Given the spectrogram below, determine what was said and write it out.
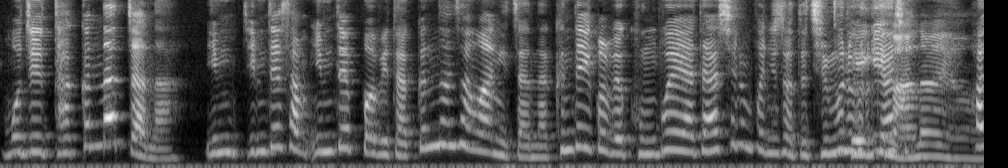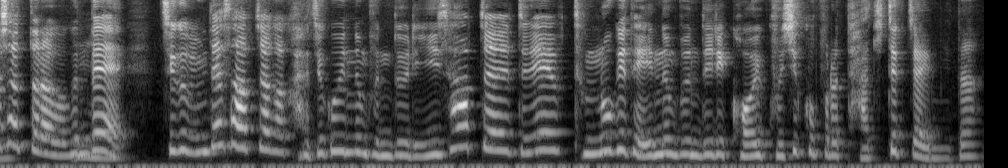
뭐 이제 다 끝났잖아. 임, 임대사, 임대법이 다 끝난 상황이잖아. 근데 이걸 왜 공부해야 돼 하시는 분이 저한테 질문을 그렇게 되게 하시, 많아요. 하셨더라고. 근데 음. 지금 임대사업자가 가지고 있는 분들이 이 사업자들의 등록이 돼 있는 분들이 거의 99%다 주택자입니다.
